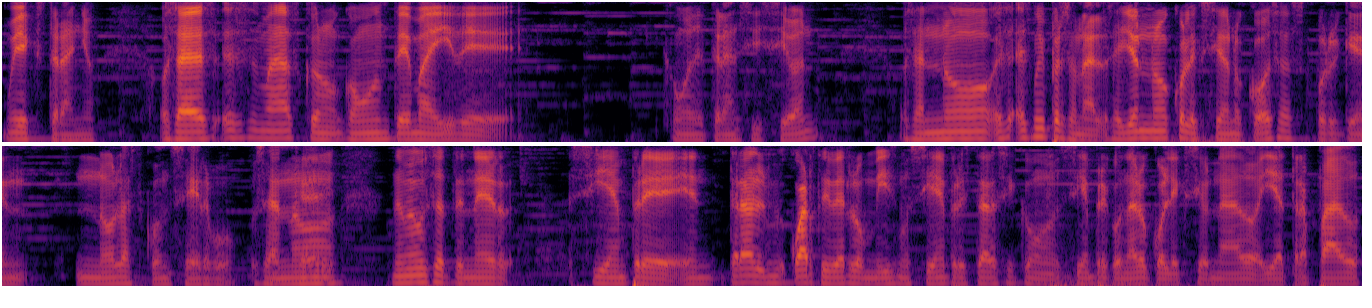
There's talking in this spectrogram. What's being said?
Muy extraño. O sea, es, es más como, un tema ahí de. Como de transición. O sea, no. Es, muy personal. O sea, yo no colecciono cosas porque no las conservo. O sea, no. No me gusta tener siempre. Entrar al cuarto y ver lo mismo siempre. Estar así como siempre con algo coleccionado ahí atrapado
